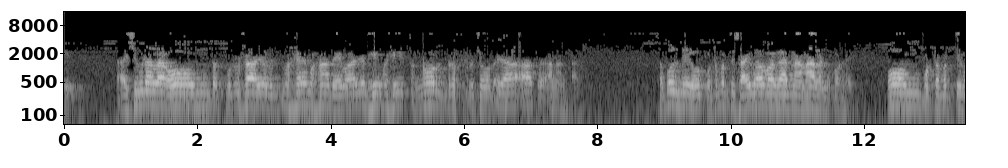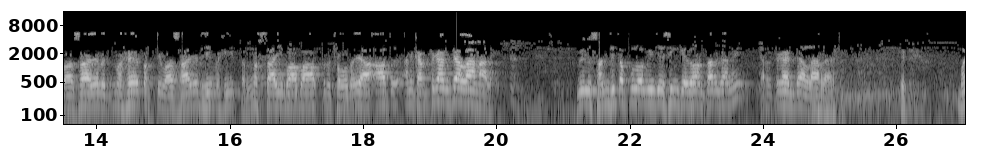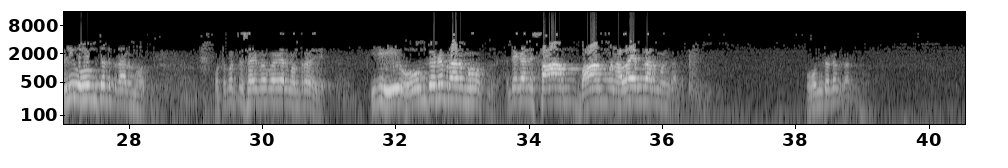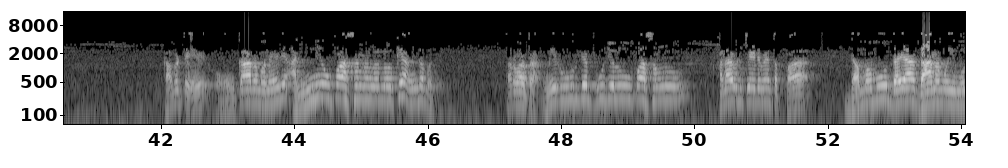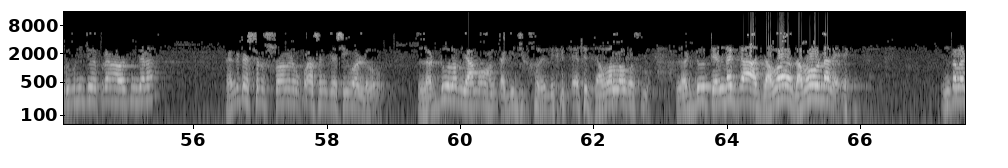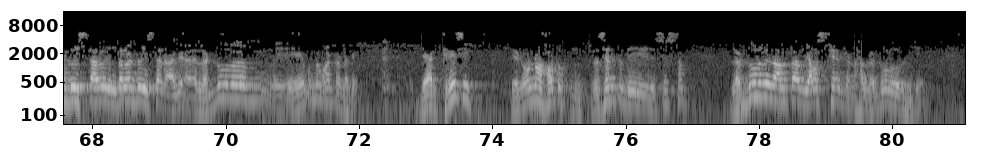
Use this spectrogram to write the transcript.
ఆ శివుడు అలా ఓం తత్పురుషాయ విద్మహే మహాదేవాయ ధీమహి తన్నోరుద్ర ప్రచోదయాత్ అని అంటారు. సపోజ్ మీరు పుట్టపర్తి సాయిబాబా గారిని అనాలనుకోండి ఓం పుట్టపర్తి వాసాయ విద్మహే పర్తి వాసాయ ధీమహి తన్న సాయిబాబా ప్రచోదయాత్ అని కరెక్ట్గా అంటే అలా అనాలి. వీళ్ళు సంధి తప్పులో అవి చేసి ఇంకేదో అంటారు కానీ కరెక్ట్గా అంటే అలా అనాలి. మళ్ళీ ఓంతో ప్రారంభమవుతుంది. పుట్టపర్తి సాయిబాబా గారి మంత్రం ఇది. ఇది ఓంతోనే ప్రారంభమవుతుంది. అంతేకాని సాం బామ్ అని అలా ఏం ప్రారంభం కాదు. పొందడం ప్రారంభం కాబట్టి ఓంకారం అనేది అన్ని ఉపాసనలలోకి అంగం అది. తర్వాత మీరు ఊరికే పూజలు ఉపాసనలు హడావిడి చేయడమే తప్ప దమము దయ దానము ఈ మూడు గురించి ఎప్పుడైనా ఆలోచించారా? వెంకటేశ్వర స్వామిని ఉపాసన చేసి వాళ్ళు లడ్డూల వ్యామోహం తగ్గించుకోవాలి. ఎందుకంటే అది దవల్లోకి వస్తుంది. లడ్డూ తెల్లగా ఆ దవ దవ ఉండాలి. ఇంత లడ్డు ఇస్తారు ఇంత లడ్డు ఇస్తారు. అది లడ్డూలో ఏమున్నమాట అండి అది. They are crazy they don't know how to present the system లడ్డూల మీద అంత వ్యవస్థ ఏంటండి? ఆ లడ్డూల గురించి.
